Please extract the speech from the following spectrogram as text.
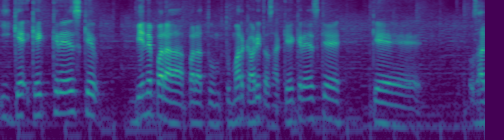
¿Y qué, qué crees que viene para, para tu, tu, marca ahorita? O sea, ¿qué crees que, que o sea,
